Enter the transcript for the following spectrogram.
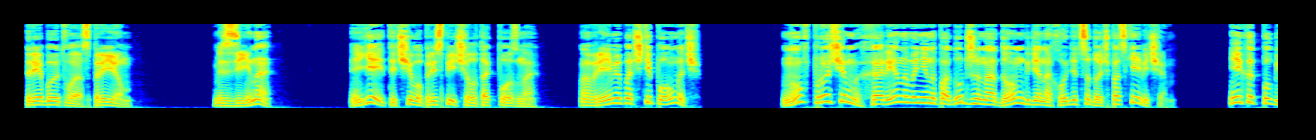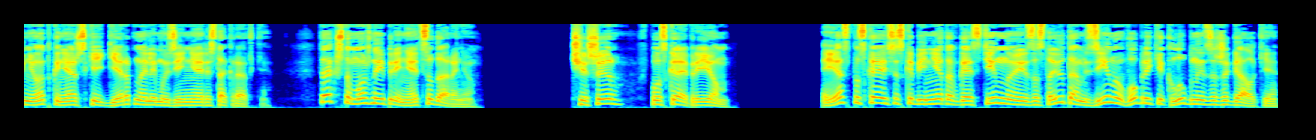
Требует вас. Прием». Зина? Ей-то чего приспичило так поздно? Время почти полночь. Ну, впрочем, Хареновы не нападут же на дом, где находится дочь Паскевича. Их отпугнет княжеский герб на лимузине аристократки. Так что можно и принять сударыню. Чешир, впускай прием. Я спускаюсь из кабинета в гостиную и застаю там Зину в облике клубной зажигалки.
